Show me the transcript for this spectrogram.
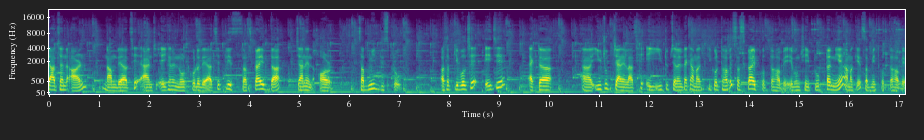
টাচ অ্যান্ড আর্ন নাম দেওয়া আছে অ্যান্ড এইখানে নোট করে দেওয়া আছে please subscribe the channel or submit this proof অর্থাৎ কি বলছে? এই যে একটা ইউটিউব চ্যানেল আছে। এই ইউটিউব চ্যানেলটাকে আমাকে কী করতে হবে? সাবস্ক্রাইব করতে হবে এবং সেই প্রুফটা নিয়ে আমাকে সাবমিট করতে হবে।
